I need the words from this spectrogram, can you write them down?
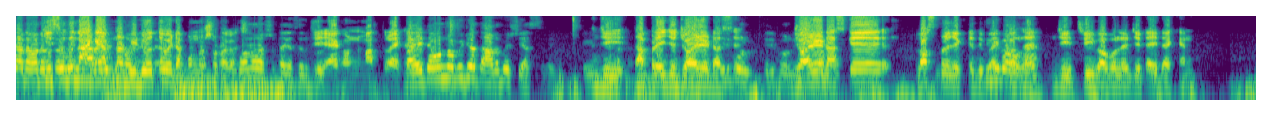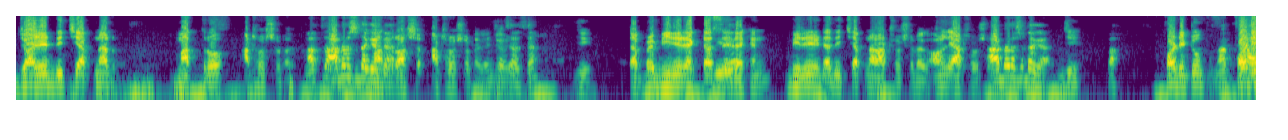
যারা অর্ডার কিছুদিন আগে আপনার ভিডিওতেও এটা পনেরোশো টাকা ছিল। 1500 টাকা ছিল জি এখন মাত্র এক ভাই এটা অন্য ভিডিওতে আরও বেশি আছে। ভাই জি তারপরে এই যে জয়রেড আছে। জয়রেড আজকে লস প্রজেক্টে দিব এক কথায়। জি থ্রি বাবলের যেটাই দেখেন জয়রেড দিচ্ছি আপনার মাত্র আঠারোশো টাকা। মাত্র 1800 টাকা এটা? মাত্র আঠারোশো টাকা আচ্ছা আচ্ছা। জি তারপরে ভিড়ের একটা আছে দেখেন ভিড়ের এটা দিচ্ছি আপনার আঠারোশো টাকা অনলি আঠারোশো 1800 টাকা? জি। বাহ। ফর্টি টু ফর্টি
